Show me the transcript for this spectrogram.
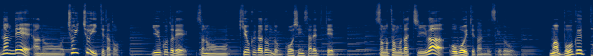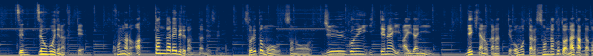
なんで、あの、ちょいちょい行ってたということでその記憶がどんどん更新されててその友達は覚えてたんですけどまあ僕全然覚えてなくてこんなのあったんだレベルだったんですよね。それともその15年行ってない間にできたのかなって思ったらそんなことはなかったと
